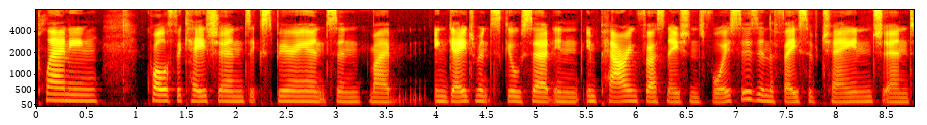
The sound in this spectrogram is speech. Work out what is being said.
planning qualifications, experience, and my engagement skill set in empowering First Nations voices in the face of change and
